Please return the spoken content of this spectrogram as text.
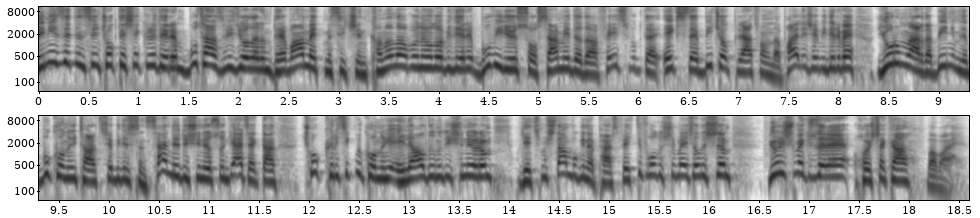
Beni izlediğiniz için çok teşekkür ederim. Bu tarz videoların devam etmesi için kanala abone olabilir. Bu videoyu sosyal medyada, Facebook'ta, X'te birçok platformda paylaşabilir ve yorumlarda benimle bu konuyu tartışabilirsin. Sen de düşünüyorsun gerçekten çok kritik bir konuyu ele aldığımı düşünüyorum. Geçmişten bugüne perspektif oluşturmaya çalıştım. Görüşmek üzere. Hoşça kal. Bye bye.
